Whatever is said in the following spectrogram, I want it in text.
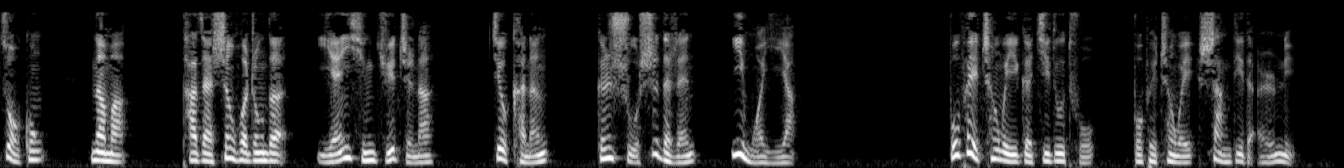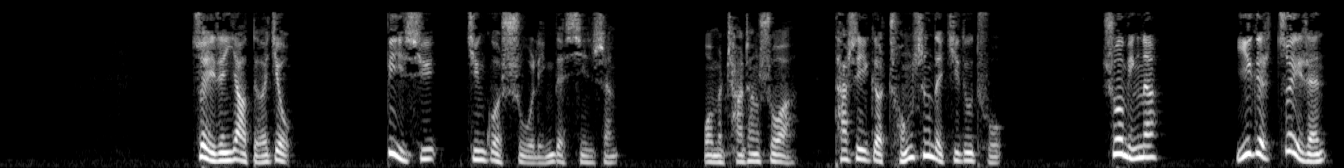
做工，那么他在生活中的言行举止呢？就可能跟属世的人一模一样，不配称为一个基督徒，不配称为上帝的儿女。罪人要得救，必须经过属灵的新生。我们常常说啊，他是一个重生的基督徒，说明呢，一个罪人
